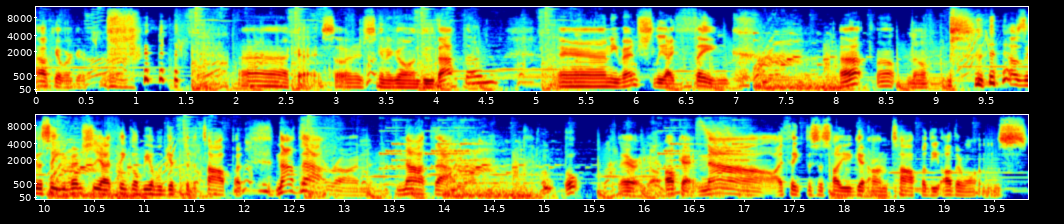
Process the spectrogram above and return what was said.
Okay, we're good. okay, so I'm just gonna go and do that then. And eventually, I think... Uh, well, no. I was gonna say, eventually I think I'll be able to get to the top, but not that run! Not that run. Oh, oh, there we go. Okay, now I think this is how you get on top of the other ones.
